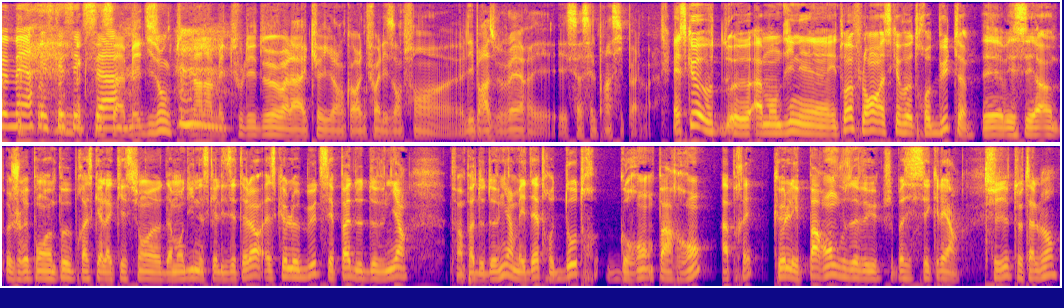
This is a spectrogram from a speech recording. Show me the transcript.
de mère, qu'est-ce que c'est que ça, Mais disons que non, non, mais tous les deux, voilà, accueillent encore une fois les enfants, euh, les bras ouverts, et, et ça c'est le principal. Voilà. Est-ce que euh, Amandine et, et toi, Florent, est-ce que votre but, et, et c'est, un- je réponds un peu presque à la question d'Amandine et ce qu'elle disait tout à l'heure, est-ce que le but c'est pas de devenir, enfin pas de devenir, mais d'être d'autres grands-parents après que les parents que vous avez eus Je sais pas si c'est clair. Si, totalement.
